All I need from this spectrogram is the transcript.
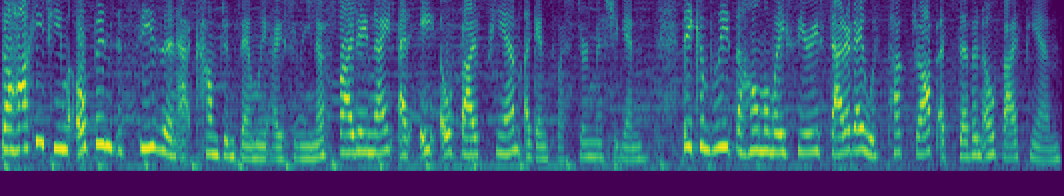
The hockey team opens its season at Compton Family Ice Arena Friday night at 8.05 p.m. against Western Michigan. They complete the home away series Saturday with puck drop at 7.05 p.m.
